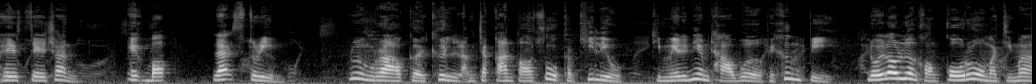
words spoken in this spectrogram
PlayStation Xbox และ Steam เรื่องราวเกิดขึ้นหลังจากการต่อสู้กับคิริว ที่เมเดเนียมทาวเวอร์ไปครึ่งปี โดยเล่าเรื่องของโกโรมาจิมะ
